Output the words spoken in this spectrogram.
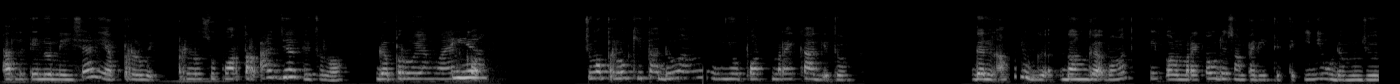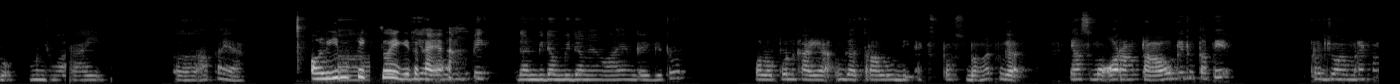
atlet Indonesia ya perlu perlu supporter aja gitu loh. Nggak perlu yang lain iya. kok cuma perlu kita doang nyupport mereka gitu. Dan aku juga bangga banget sih kalau mereka udah sampai di titik ini udah menjuru menjuarai uh, apa ya Olimpik uh, cuy gitu iya, kayak. Olimpik dan bidang-bidang yang lain kayak gitu. Walaupun kayak nggak terlalu diekspos banget nggak yang semua orang tahu gitu tapi perjuangan mereka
